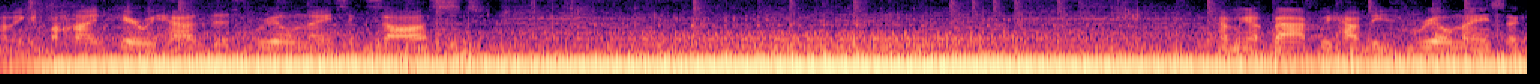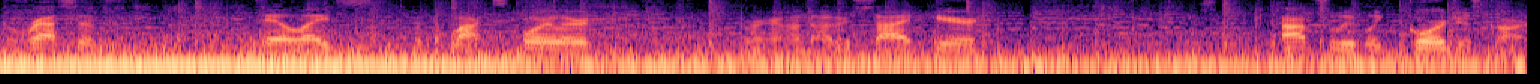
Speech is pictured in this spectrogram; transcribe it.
Coming in behind here we have this real nice exhaust. Coming up back we have these real nice aggressive tail lights with the black spoiler. We're on the other side here absolutely gorgeous car.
